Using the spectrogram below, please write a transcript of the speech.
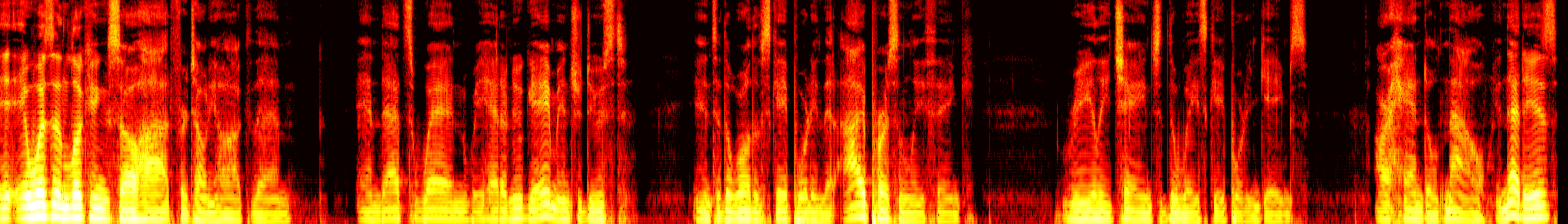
it, it wasn't looking so hot for Tony Hawk then. And that's when we had a new game introduced into the world of skateboarding that I personally think really changed the way skateboarding games are handled now. And that is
